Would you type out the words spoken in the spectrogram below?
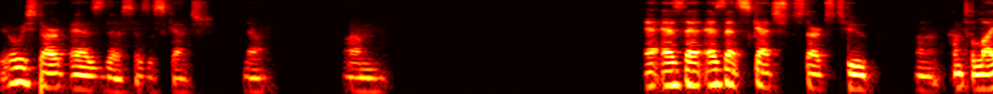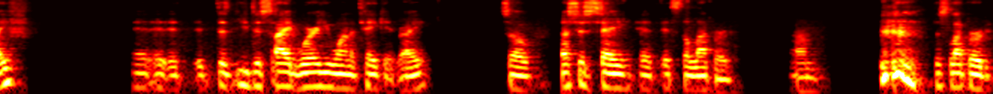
they always start as this, as a sketch. You know, um, as that as that sketch starts to uh, come to life, it, it, it, you decide where you want to take it, right? So let's just say it, it's the leopard um, this leopard,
